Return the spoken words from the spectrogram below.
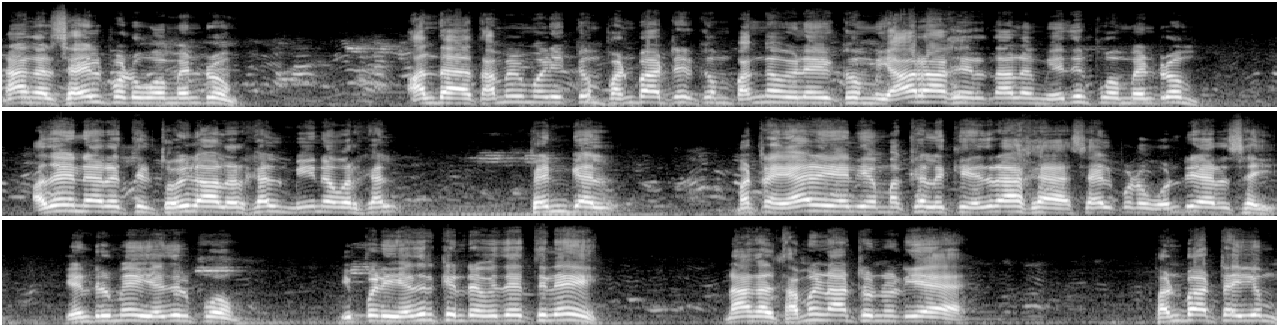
நாங்கள் செயல்படுவோம் என்றும் அந்த தமிழ் மொழிக்கும் பண்பாட்டிற்கும் பங்கம் விளைவிக்கும் யாராக இருந்தாலும் எதிர்ப்போம் என்றும் அதே நேரத்தில் தொழிலாளர்கள் மீனவர்கள் பெண்கள் மற்ற ஏழை எளிய மக்களுக்கு எதிராக செயல்படும் ஒன்றிய அரசை என்றுமே எதிர்ப்போம். இப்படி எதிர்க்கின்ற விதத்திலே நாங்கள் தமிழ்நாட்டினுடைய பண்பாட்டையும்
